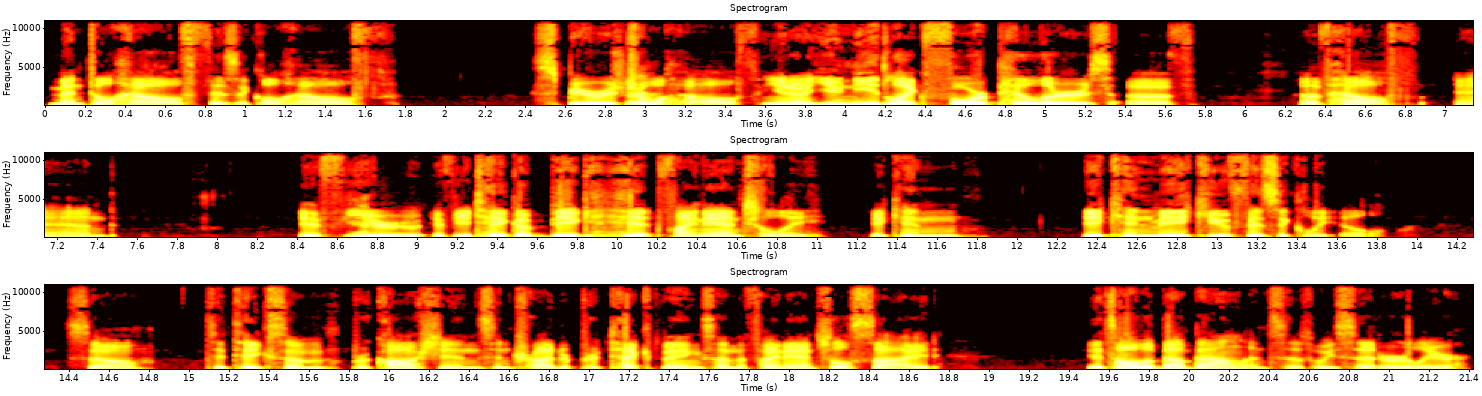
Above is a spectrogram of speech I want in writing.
mental health, physical health, spiritual sure. health. You know, you need like four pillars of of health, and if yeah. you're if you take a big hit financially, it can it can make you physically ill. So to take some precautions and try to protect things on the financial side, it's all about balance, as we said earlier.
